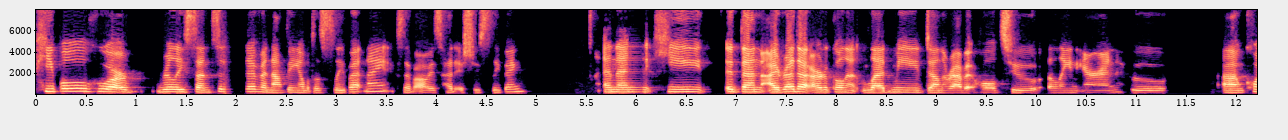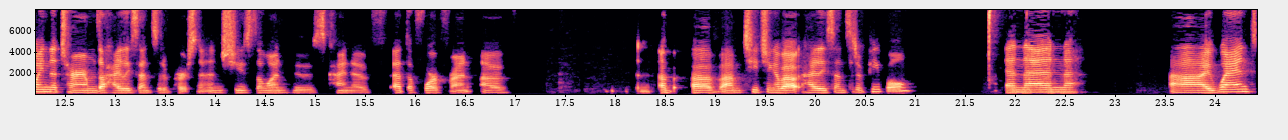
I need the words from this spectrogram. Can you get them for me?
people who are really sensitive and not being able to sleep at night because I've always had issues sleeping. And then he, it, then I read that article and it led me down the rabbit hole to Elaine Aron, who um, coined the term the highly sensitive person, and she's the one who's kind of at the forefront of of, of um, teaching about highly sensitive people. And then I went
